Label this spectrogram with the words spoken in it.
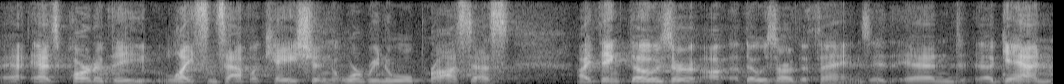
as part of the license application or renewal process. I think those are, uh, those are the things. It- And again,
